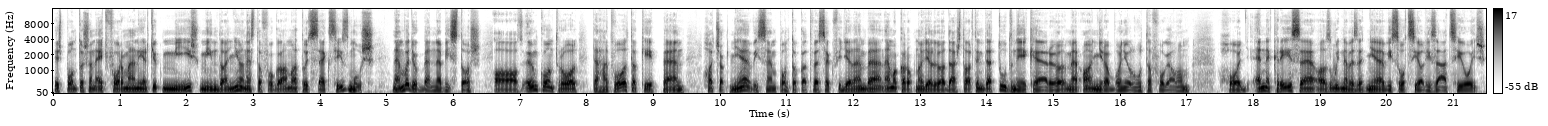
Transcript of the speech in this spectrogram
És pontosan egyformán értjük mi is mindannyian ezt a fogalmat, hogy szexizmus? Nem vagyok benne biztos. Az önkontroll tehát voltak éppen ha csak nyelvi szempontokat veszek figyelembe, nem akarok nagy előadást tartani, de tudnék erről, mert annyira bonyolult a fogalom, hogy ennek része az úgynevezett nyelvi szocializáció is.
